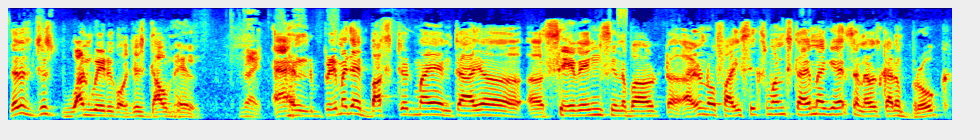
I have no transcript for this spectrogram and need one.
There is just one way to go, just downhill. Right. And pretty much I busted my entire uh, savings in about, uh, I don't know, five, six months' time, I guess. And I was kind of broke.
